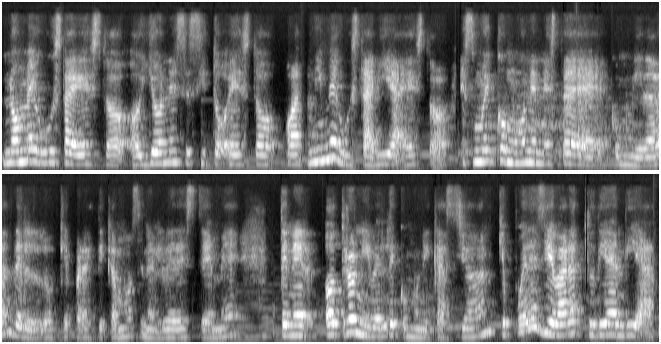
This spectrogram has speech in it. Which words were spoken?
no me gusta esto, o yo necesito esto, o a mí me gustaría esto. Es muy común en esta comunidad de lo que practicamos en el BDSM tener otro nivel de comunicación que puedes llevar a tu día en día.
